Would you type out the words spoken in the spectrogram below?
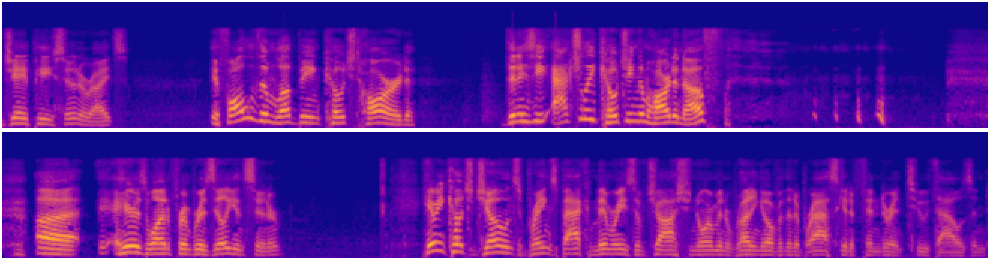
JP Sooner writes, if all of them love being coached hard, then is he actually coaching them hard enough? Uh, here's one from Brazilian Sooner. Hearing Coach Jones brings back memories of Josh Norman running over the Nebraska defender in 2000.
